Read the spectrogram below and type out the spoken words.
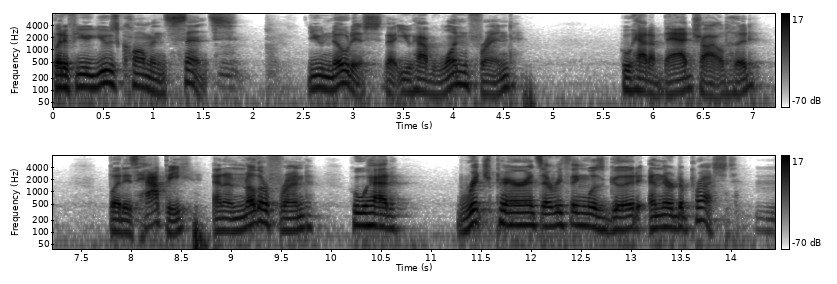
But if you use common sense, hmm. you notice that you have one friend who had a bad childhood but is happy, and another friend who had rich parents, everything was good, and they're depressed. Hmm.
